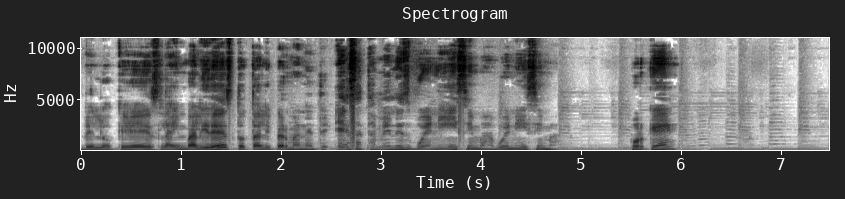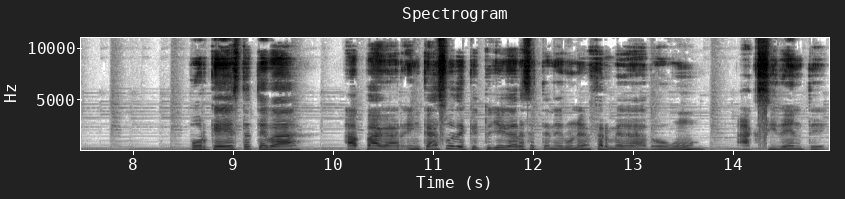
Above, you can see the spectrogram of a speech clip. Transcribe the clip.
de lo que es la invalidez total y permanente. Esa también es buenísima, buenísima. ¿Por qué? Porque esta te va a pagar en caso de que tú llegaras a tener una enfermedad o un accidente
